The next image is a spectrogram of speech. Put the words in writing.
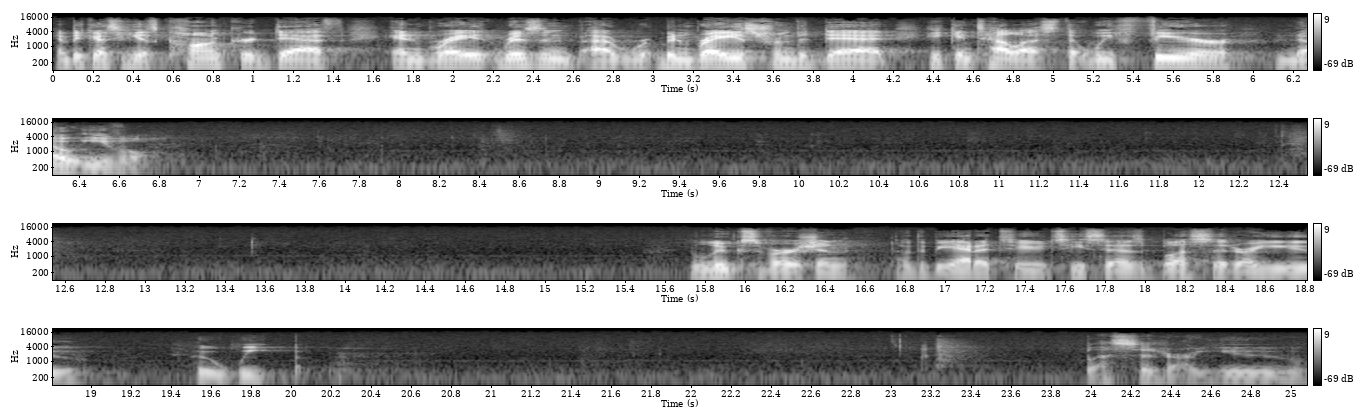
and because he has conquered death and risen, uh, been raised from the dead, he can tell us that we fear no evil. Luke's version of the Beatitudes, he says, Blessed are you who weep. Blessed are you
